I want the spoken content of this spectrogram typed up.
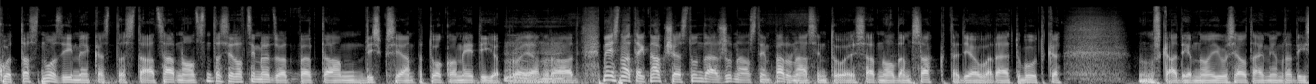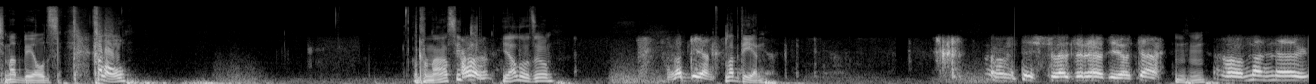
Ko tas nozīmē, kas tas tāds Arnolds? Un tas ir acīm redzot par tām diskusijām par to, ko mediji joprojām mm. -hmm. rāda. Mēs noteikti nākamajā stundā ar žurnālistiem parunāsim to. Es Arnoldam saku, tad jau varētu būt, ka uz kādiem no jūsu jautājumiem radīsim atbildes. Halo! Runāsim? Jā, lūdzu. Labdien! Labdien! Es slēdzu radio tā. Mm -hmm. Man eh,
